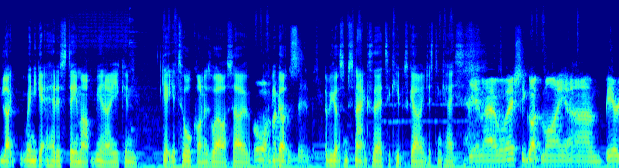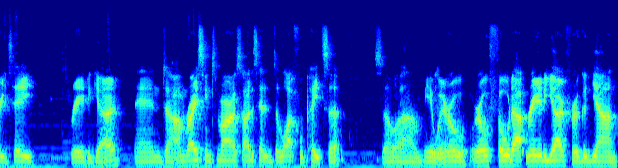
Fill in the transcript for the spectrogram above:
like when you get ahead of steam up, you know, you can get your talk on as well. So, oh, have you got have you got some snacks there to keep us going, just in case? Yeah, mate. Well, I've actually got my um, berry tea ready to go, and uh, I'm racing tomorrow, so I just had a delightful pizza. So, um, yeah, we're all we're all filled up, ready to go for a good yarn.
